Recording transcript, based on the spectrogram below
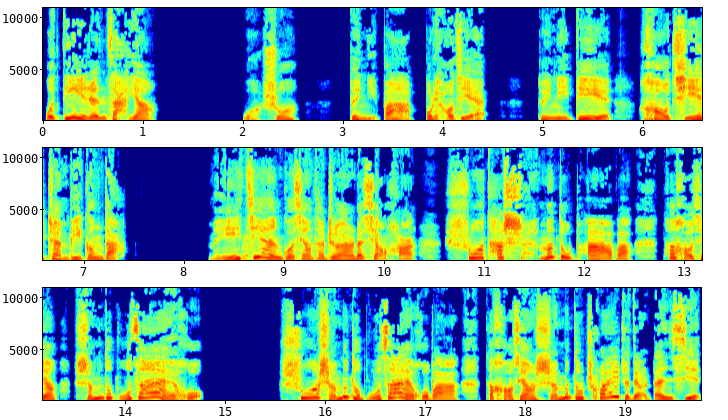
我弟人咋样？”我说。对你爸不了解，对你弟好奇占比更大。没见过像他这样的小孩，说他什么都怕吧，他好像什么都不在乎；说什么都不在乎吧，他好像什么都揣着点担心。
